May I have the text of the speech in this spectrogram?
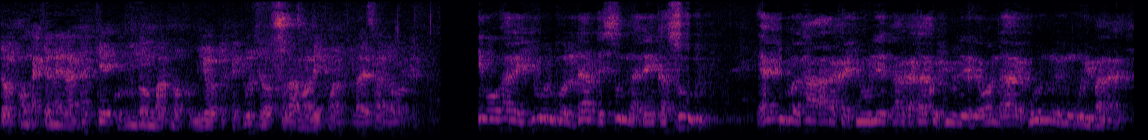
donc on accaneɗan hakke ko ɗum ɗon mbatno komi yewta ka wulde wassalamu aleykum warahmatullahi taala wabarakatu ɗigo hare juulugol darɗe sunna ɗen ka suudu. E accugol haa ara ka juulirde harkata ko juulirde wonɗo ara ɓurnude mum ɓuri baraji.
